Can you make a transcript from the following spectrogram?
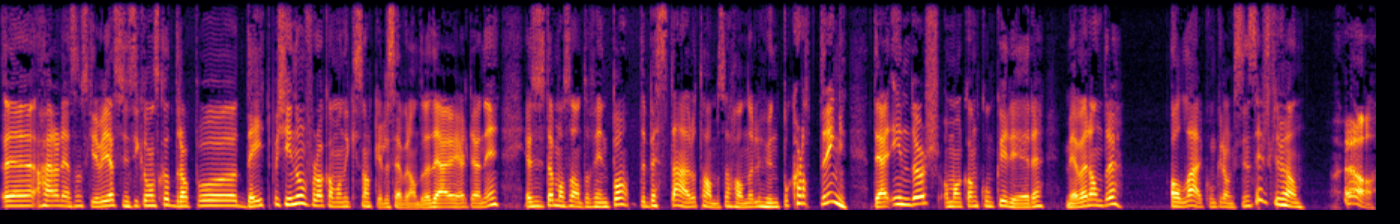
her er det en som skriver Jeg syns ikke man skal dra på date på kino, for da kan man ikke snakke eller se hverandre. Det er jeg helt enig i. Jeg synes det er masse annet å finne på. Det beste er å ta med seg han eller hun på klatring. Det er innendørs, og man kan konkurrere med hverandre. Alle er konkurranseinnstilt, skriver han. Ja.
